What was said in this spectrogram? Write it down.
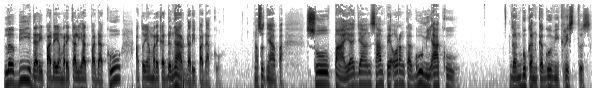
lebih daripada yang mereka lihat padaku atau yang mereka dengar daripadaku. Maksudnya apa? Supaya jangan sampai orang kagumi aku dan bukan kagumi Kristus.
